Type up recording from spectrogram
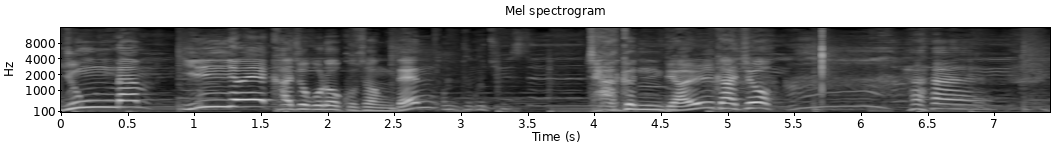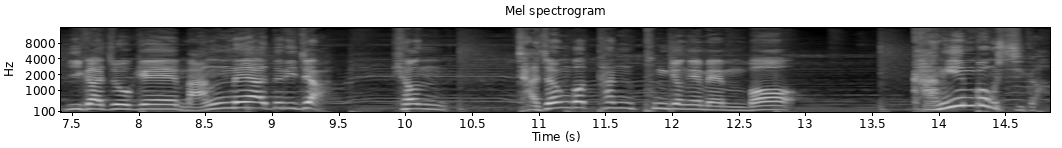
육남 일녀의 가족으로 구성된 어? 작은 별 가족. 하하, 이 가족의 막내 아들이자 현 자전거 탄 풍경의 멤버 강인봉 씨가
